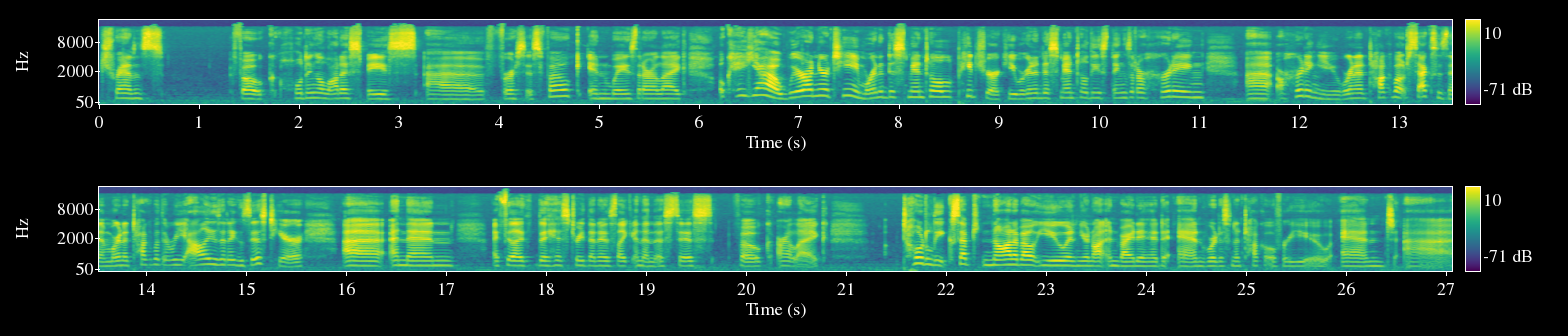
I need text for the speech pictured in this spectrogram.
trans folk holding a lot of space uh, for cis folk in ways that are like okay yeah we're on your team. We're to dismantle patriarchy. We're to dismantle these things that are hurting uh, are hurting you. We're to talk about sexism. We're to talk about the realities that exist here. Uh, and then i feel like the history then is like and then the cis folk are like totally except not about you and you're not invited and we're just going to talk over you. And uh,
